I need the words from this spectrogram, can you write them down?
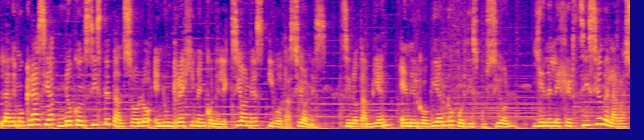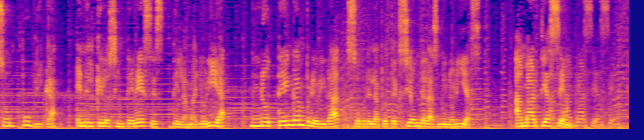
La democracia no consiste tan solo en un régimen con elecciones y votaciones, sino también en el gobierno por discusión y en el ejercicio de la razón pública en el que los intereses de la mayoría no tengan prioridad sobre la protección de las minorías. Amartya Sen. Resistencia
